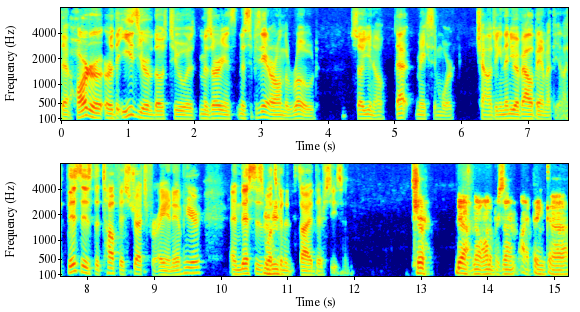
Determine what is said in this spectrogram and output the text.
the harder or the easier of those two is Missouri and Mississippi State are on the road. So, you know, that makes it more challenging. And then you have Alabama at the end. Like this is the toughest stretch for A&M here. And this is what's Mhm. going to decide their season. Sure. Yeah. No. Hundred percent. I think uh,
